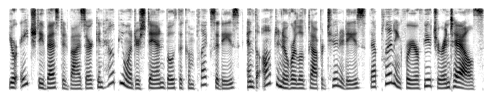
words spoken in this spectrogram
Your HD Vest advisor can help you understand both the complexities and the often overlooked opportunities that planning for your future entails.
